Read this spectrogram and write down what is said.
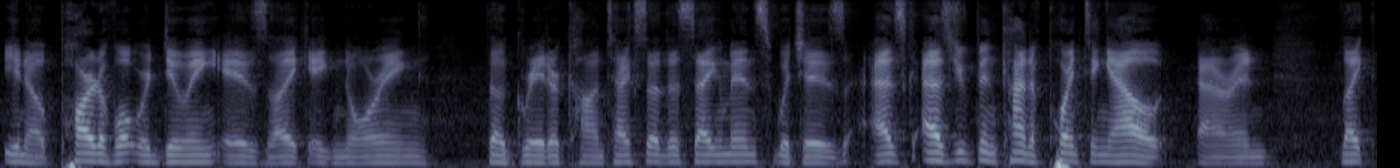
you know part of what we're doing is like ignoring the greater context of the segments which is as as you've been kind of pointing out aaron like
